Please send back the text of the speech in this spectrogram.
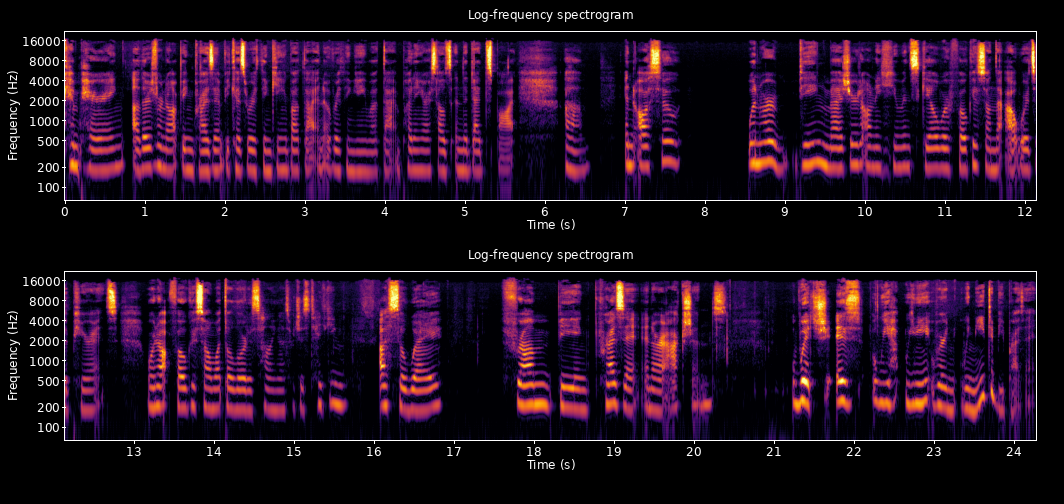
comparing, others we're not being present because we're thinking about that and overthinking about that and putting ourselves in the dead spot. Um, and also, when we're being measured on a human scale, we're focused on the outwards appearance. We're not focused on what the Lord is telling us, which is taking us away from being present in our actions, which is we we need we we need to be present.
